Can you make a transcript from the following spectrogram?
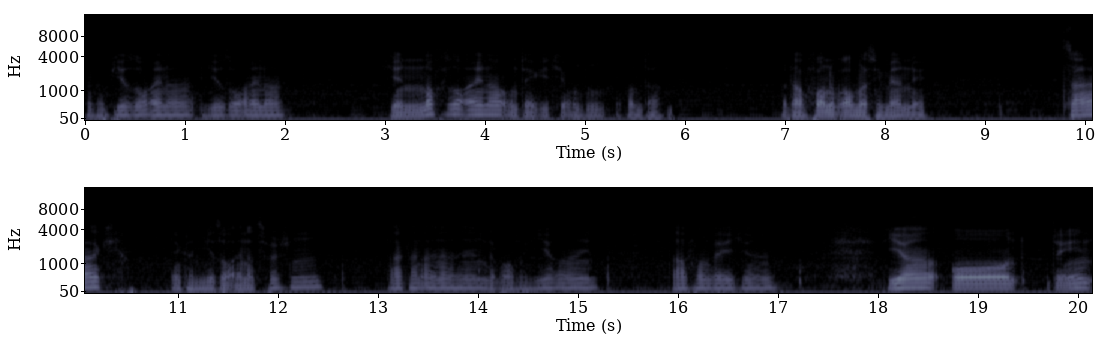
Dann kommt hier so einer, hier so einer. Hier noch so einer und der geht hier unten runter. Und da vorne brauchen wir das nicht mehr, nee. Zack. Dann kann hier so einer zwischen. Da kann einer hin. Da brauchen wir hier ein. Davon welche. Hier und den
